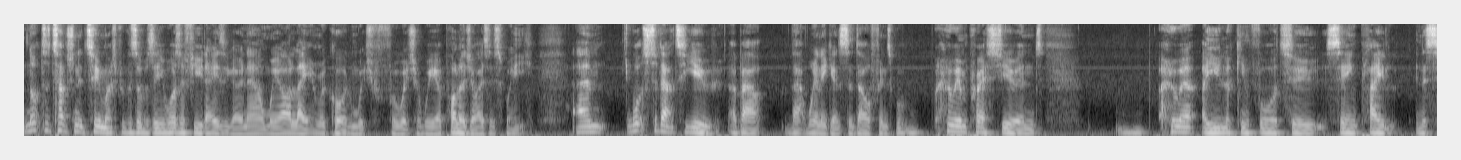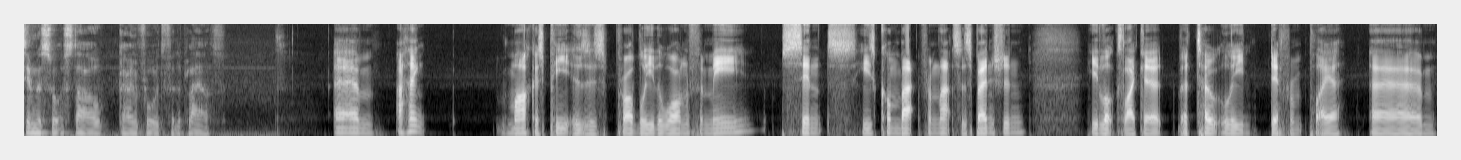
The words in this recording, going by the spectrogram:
Not to touch on it too much because obviously it was a few days ago now, and we are late in recording, which for which we apologise this week. Um, what stood out to you about that win against the Dolphins? Who impressed you, and who are you looking forward to seeing play in a similar sort of style going forward for the playoffs? Um, I think Marcus Peters is probably the one for me since he's come back from that suspension. He looks like a, a totally different player. Um,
